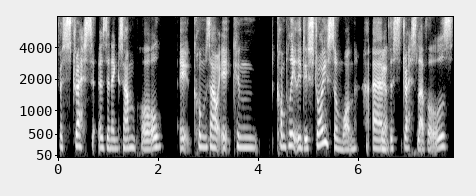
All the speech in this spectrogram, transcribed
for stress, as an example, it comes out. It can completely destroy someone um, yeah. the stress levels.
